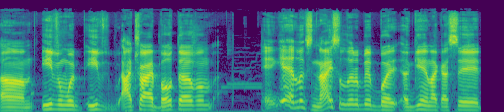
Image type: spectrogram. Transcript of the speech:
Um, even with even I tried both of them. And yeah, it looks nice a little bit, but again, like I said,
